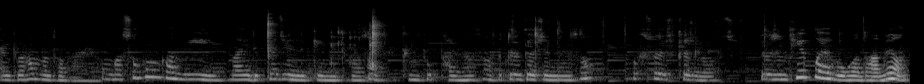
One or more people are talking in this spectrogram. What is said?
앰플 한 번 더 발라. 뭔가 수분감이 많이 느껴지는 느낌이 들어서 듬뿍 발라서 두들겨주면서 흡수를 시켜주는 거지. 요즘 피부에 뭐가 나면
